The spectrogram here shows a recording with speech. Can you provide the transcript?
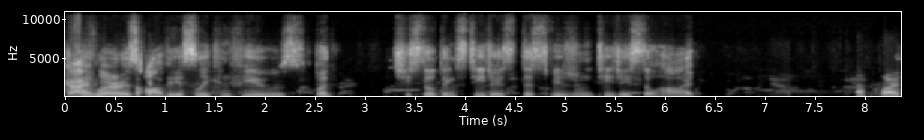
Skylar is obviously confused, but she still thinks TJ's this vision TJ's still hot. Of course.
